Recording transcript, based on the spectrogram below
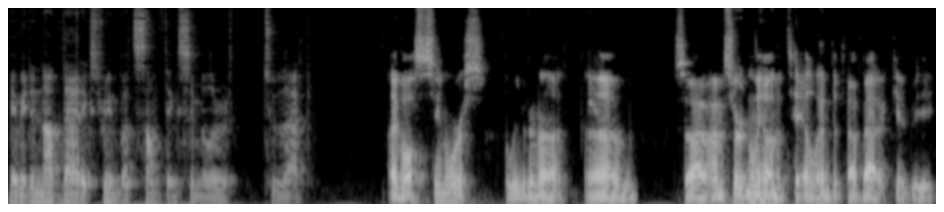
maybe they're not that extreme, but something similar to that. I've also seen worse, believe it or not. Yeah. Um, so I, am certainly on the tail end of how bad it can be.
